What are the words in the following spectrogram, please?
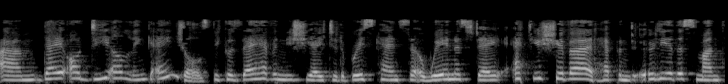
um, they are DL Link Angels because they have initiated a breast cancer awareness day at Yeshiva. It happened earlier this month,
